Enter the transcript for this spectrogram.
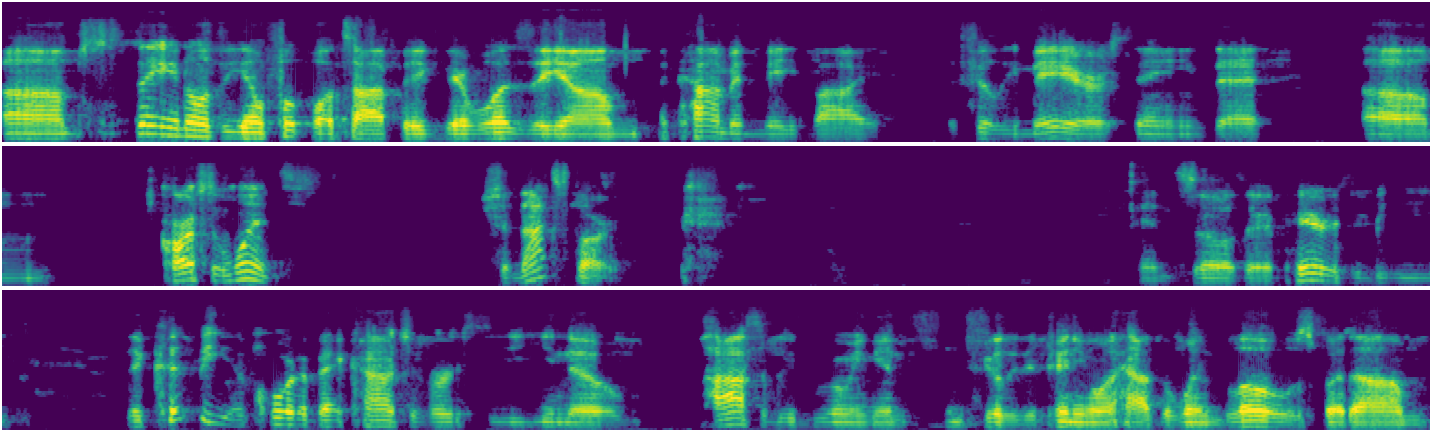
Um, staying on the um, football topic, there was a, um, a comment made by the Philly mayor saying that um, Carson Wentz should not start. and so there appears to be, there could be a quarterback controversy, you know, possibly brewing in, in Philly, depending on how the wind blows. But um,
